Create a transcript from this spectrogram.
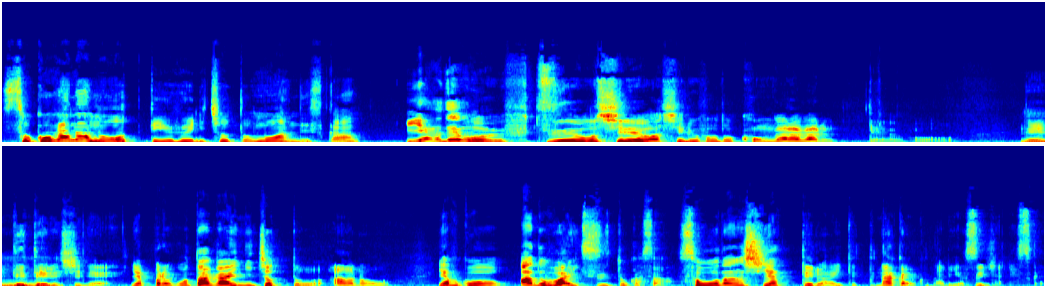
そこがなの、っていうふうにちょっと思わんですか？いやでも普通を知れば知るほどこんがらがるってこうね出てるしね。やっぱりお互いにちょっとあのやっぱこうアドバイスとかさ相談し合ってる相手って仲良くなりやすいじゃないですか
